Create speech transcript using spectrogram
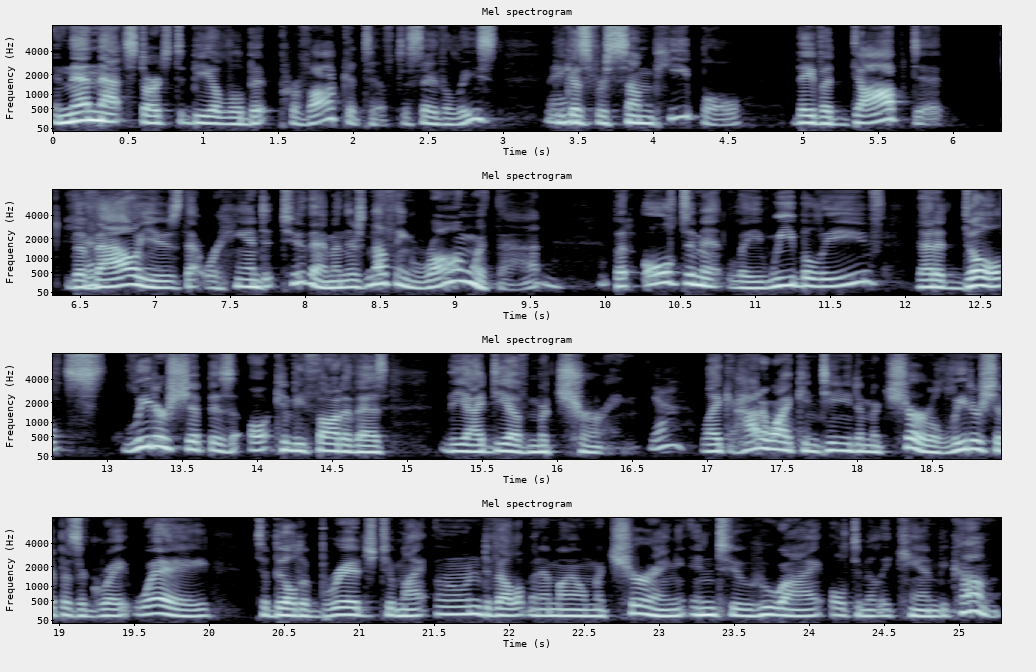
And then that starts to be a little bit provocative, to say the least, because for some people, they've adopted the values that were handed to them. And there's nothing wrong with that. But ultimately, we believe that adults, leadership is uh, can be thought of as the idea of maturing. Yeah. Like, how do I continue to mature? Leadership is a great way to build a bridge to my own development and my own maturing into who I ultimately can become.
